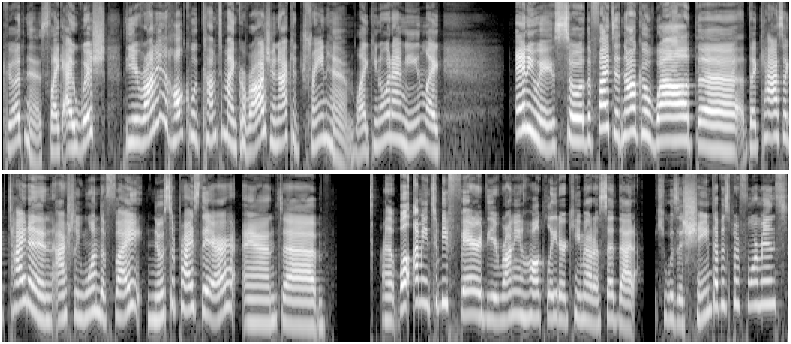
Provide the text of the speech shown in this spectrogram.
goodness. Like, I wish the Iranian Hulk would come to my garage and I could train him. Like, you know what I mean? Like, Anyways, so the fight did not go well. The the Kazakh Titan actually won the fight. No surprise there. And uh, uh, well, I mean, to be fair, the Iranian Hulk later came out and said that he was ashamed of his performance.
